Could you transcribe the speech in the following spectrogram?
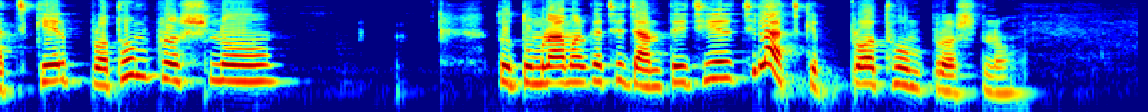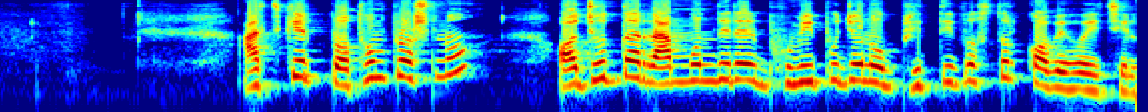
আজকের প্রথম প্রশ্ন। তো তোমরা আমার কাছে জানতে চেয়েছিলে আজকে প্রথম প্রশ্ন। আজকের প্রথম প্রশ্ন অযোধ্যার রাম মন্দিরের ভূমি পূজন ও ভিত্তিপ্রস্তর কবে হয়েছিল?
